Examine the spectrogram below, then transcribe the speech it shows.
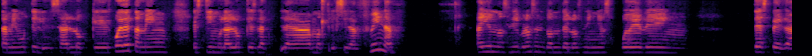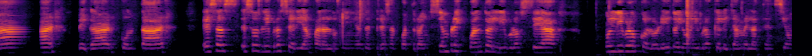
también utilizar lo que, puede también estimular lo que es la, motricidad fina. Hay unos libros en donde los niños pueden despegar, pegar, contar. Esas, esos libros serían para los niños de 3 a 4 años, siempre y cuando el libro sea un libro colorido y un libro que le llame la atención.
